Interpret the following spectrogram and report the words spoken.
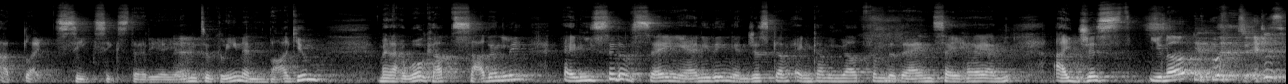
at like six six thirty a.m. to clean and vacuum. Man, I woke up suddenly, and instead of saying anything and just come and coming out from the tent, say, "Hey, I'm," I just you know. Just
